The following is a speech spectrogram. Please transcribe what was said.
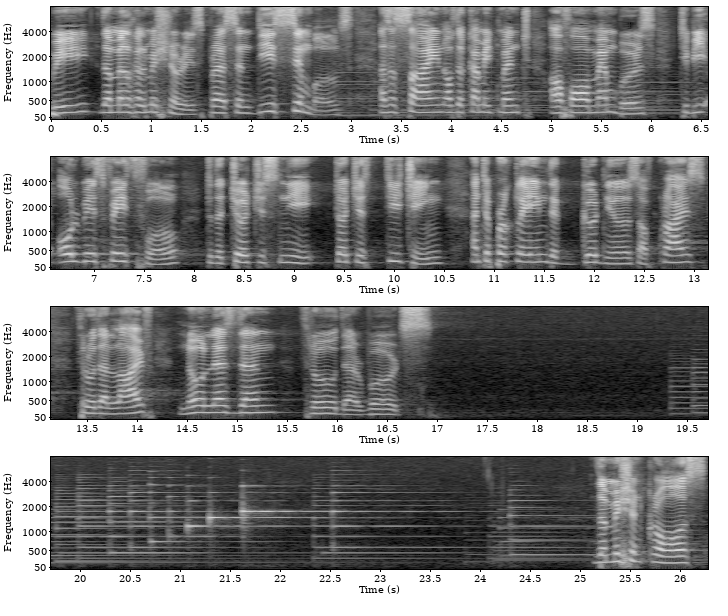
We, the Mill Hill missionaries, present these symbols as a sign of the commitment of our members to be always faithful to the church's, need, church's teaching and to proclaim the good news of Christ through their life no less than through their words. The mission cross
